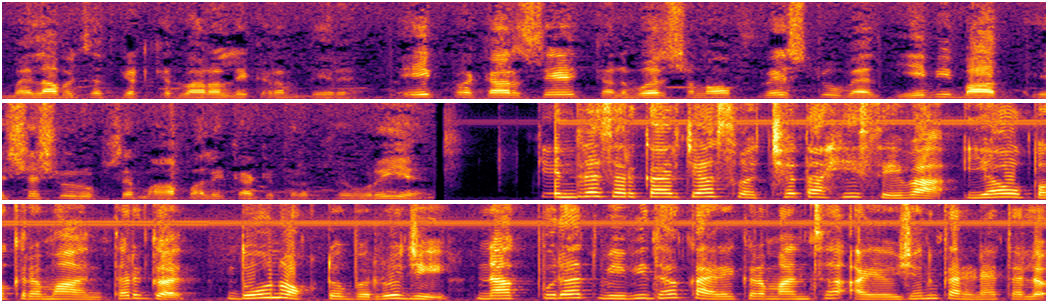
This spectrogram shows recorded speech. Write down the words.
महिला बचत गट के द्वारा लेकर हम दे रहे हैं। एक प्रकार से conversion of waste to wealth ये भी बात यशस्वी रूप से महापालिका की तरफ़ से हो रही है। केंद्र सरकारच्या स्वच्छता ही सेवा या उपक्रमाअंतर्गत दोन ऑक्टोबर रोजी नागपुरात विविध कार्यक्रमांचं आयोजन करण्यात आलं.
